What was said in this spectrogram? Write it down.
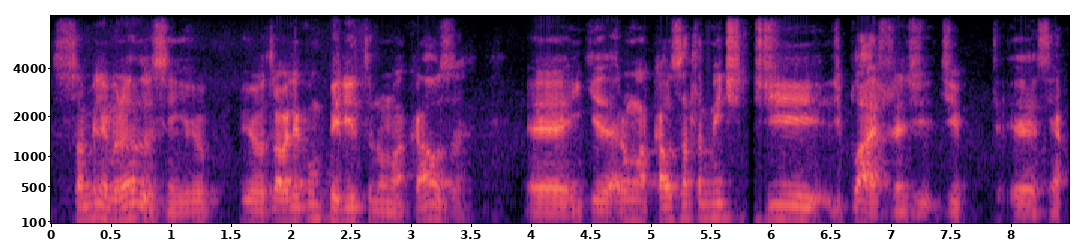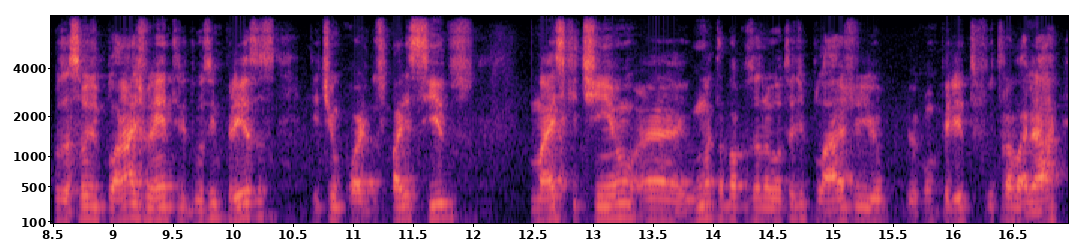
Só me lembrando, assim, eu, eu trabalhei como perito numa causa é, em que era uma causa exatamente de, de plágio, né, de, de é, assim, acusação de plágio entre duas empresas que tinham códigos parecidos, mas que tinham, é, uma estava acusando a outra de plágio, e eu, eu, como perito, fui trabalhar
